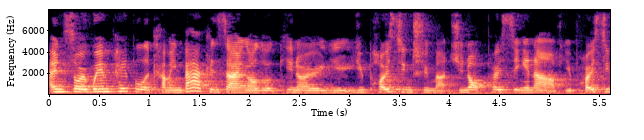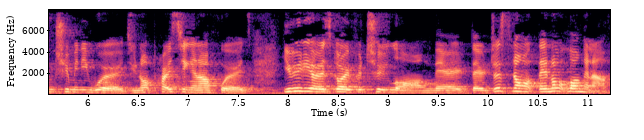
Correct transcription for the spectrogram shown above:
And so when people are coming back and saying oh look you know you, you're posting too much you're not posting enough you're posting too many words you're not posting enough words your videos go for too long they're they're just not they're not long enough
